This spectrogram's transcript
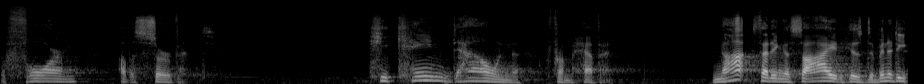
the form of a servant. He came down from heaven, not setting aside his divinity,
